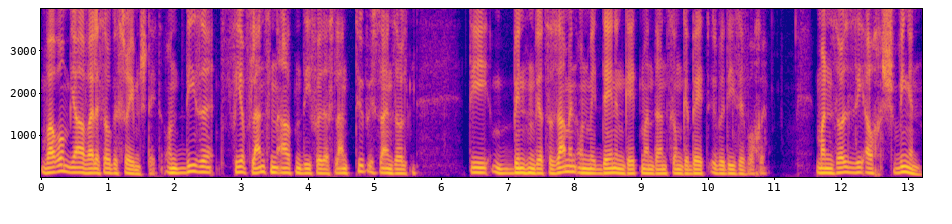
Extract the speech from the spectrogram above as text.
Warum? Ja, weil es so geschrieben steht. Und diese vier Pflanzenarten, die für das Land typisch sein sollten, die binden wir zusammen und mit denen geht man dann zum Gebet über diese Woche. Man soll sie auch schwingen.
